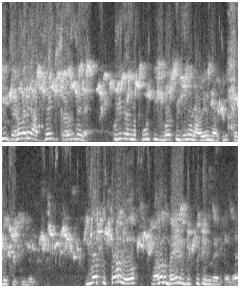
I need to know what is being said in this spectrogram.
ಈ ಜನವರಿ ಹದಿನೈದು ಕಳೆದ ಮೇಲೆ ಕುರಿಗಳನ್ನ ಪೂರ್ತಿ ಇವತ್ತಿನ ದಿನ ನಾವೇನು ಮಾಡ್ತೀವಿ ತೊಳಿತೀವಿ ಇವತ್ತು ತೊಳೆದು ಹೊಲದ ಬಯಲಿಗೆ ಬಿಟ್ಬಿಟ್ಟಿದೀವಿ ಅಂತಂದ್ರೆ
